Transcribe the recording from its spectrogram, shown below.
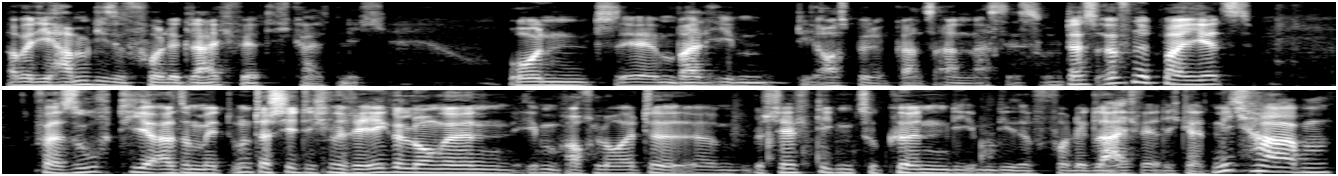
aber die haben diese volle Gleichwertigkeit nicht. Und ähm, weil eben die Ausbildung ganz anders ist. Und das öffnet man jetzt, versucht hier also mit unterschiedlichen Regelungen eben auch Leute ähm, beschäftigen zu können, die eben diese volle Gleichwertigkeit nicht haben.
